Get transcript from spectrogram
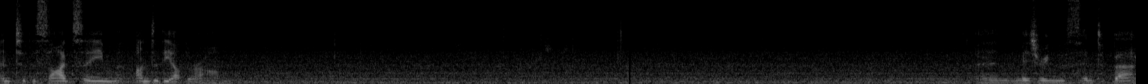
and to the side seam under the other arm. And measuring the centre back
